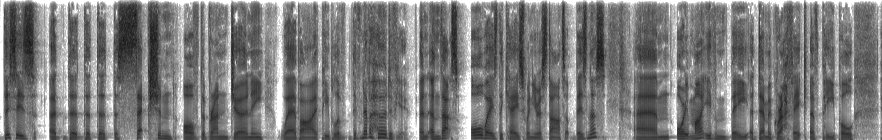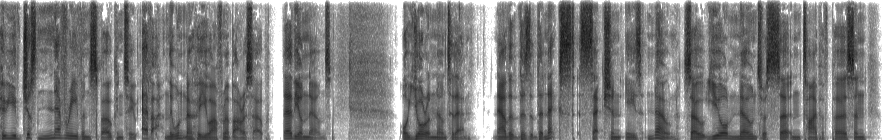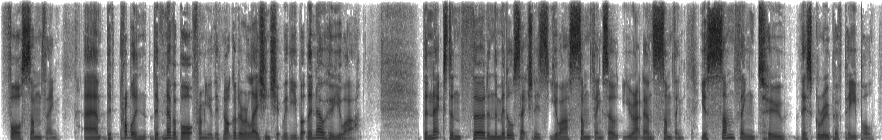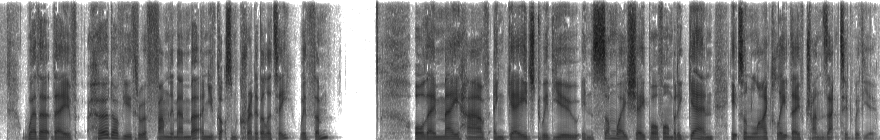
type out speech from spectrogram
This is a, the, the the the section of the brand journey whereby people have they've never heard of you, and and that's always the case when you're a startup business, um, or it might even be a demographic of people who you've just never even spoken to ever, and they wouldn't know who you are from a bar of soap. They're the unknowns, or you're unknown to them. Now, the, the next section is known. So you're known to a certain type of person for something. Um, they've probably they've never bought from you. They've not got a relationship with you, but they know who you are. The next and third and the middle section is you are something. So you write down something. You're something to this group of people, whether they've heard of you through a family member and you've got some credibility with them, or they may have engaged with you in some way, shape, or form. But again, it's unlikely they've transacted with you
